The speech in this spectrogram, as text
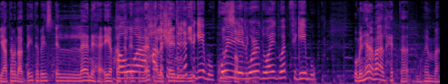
بيعتمد على ال database اللانهائيه بتاعت هو الإنترنت حاطط علشان الإنترنت في جيبه كل. ال world wide web في جيبه ومن هنا بقى الحتة المهمة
